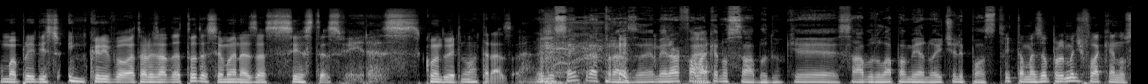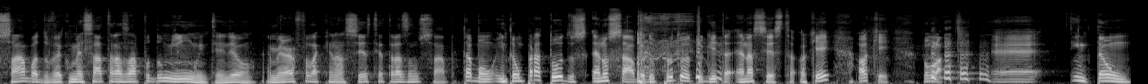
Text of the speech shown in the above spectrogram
Uma playlist incrível, atualizada todas as semanas às sextas-feiras. Quando ele não atrasa. Ele sempre atrasa. É melhor falar É. que é no sábado, porque sábado lá pra meia-noite ele posta. Então, mas o problema de falar que é no sábado vai começar a atrasar pro domingo, entendeu? É melhor falar que é na sexta e atrasa no sábado. Tá bom, então pra todos é no sábado, pro Tortuguita é na sexta, ok? Ok, vamos lá. É, então,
